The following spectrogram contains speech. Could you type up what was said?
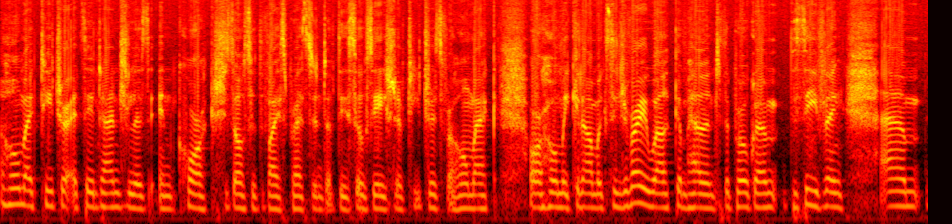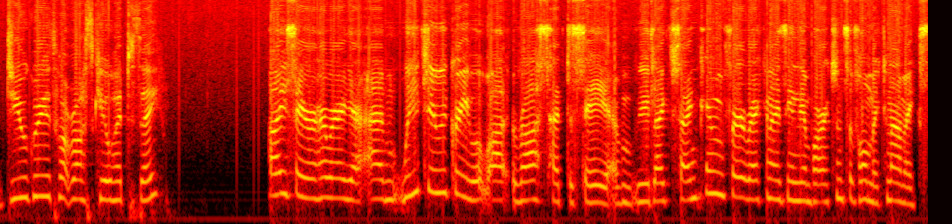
a home ec teacher at St Angela's in Cork. She's also the vice president of the Association of Teachers for Home Ec or Home Economics. And you're very welcome, Helen, to the programme this evening. Um, do you agree with what Ross Keogh had to say? Hi Sarah, how are you? Um, we do agree with what Ross had to say and we'd like to thank him for recognising the importance of home economics.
